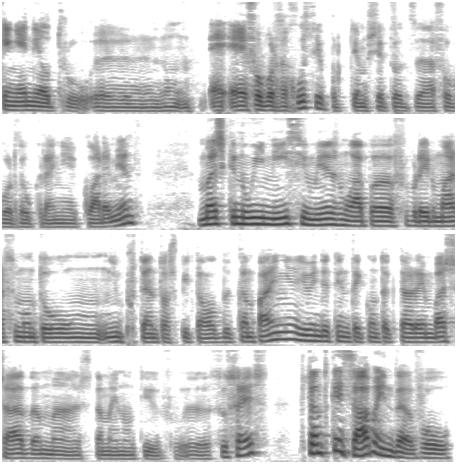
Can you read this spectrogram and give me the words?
quem é neutro uh, não, é, é a favor da Rússia, porque temos de ser todos a favor da Ucrânia, claramente mas que no início mesmo, lá para fevereiro, março, montou um importante hospital de campanha. Eu ainda tentei contactar a embaixada, mas também não tive uh, sucesso. Portanto, quem sabe ainda vou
